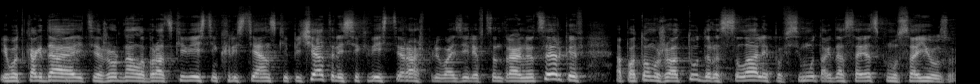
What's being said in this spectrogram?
И вот когда эти журналы «Братский вестник» христианские печатались, их весь тираж привозили в Центральную Церковь, а потом уже оттуда рассылали по всему тогда Советскому Союзу.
